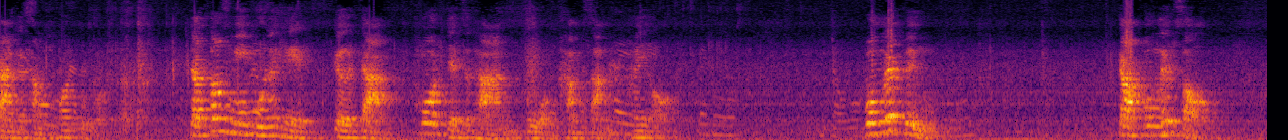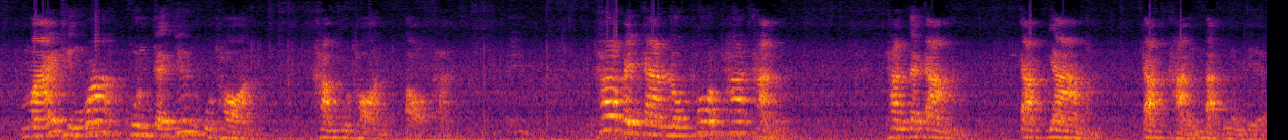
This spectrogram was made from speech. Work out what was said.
การกระทำเฉพาะตัว จะต้องมีมูลเหตุเกิดจากโทษเจ็ดสถานบวกคำสั่งให้ออก วงเล็บหนึ่งกับวงเล็บสองหมายถึงว่าคุณจะยื่นอุทธรณ์คำอุทธรณ์ต่อใครถ้าเป็นการลงโทษภาคทัน ทันตกรรม กับยาม กับขังตัดเงินเดือน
